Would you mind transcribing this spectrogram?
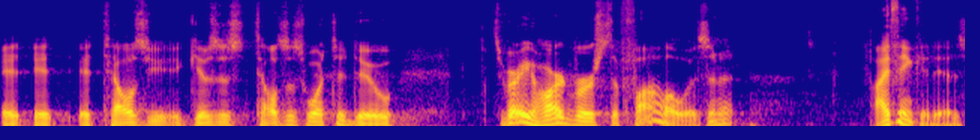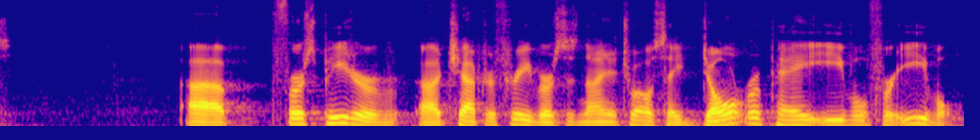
It, it, it tells you, it gives us, tells us what to do. It's a very hard verse to follow, isn't it? I think it is. Uh, 1 Peter uh, chapter 3, verses 9 to 12 say, Don't repay evil for evil.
